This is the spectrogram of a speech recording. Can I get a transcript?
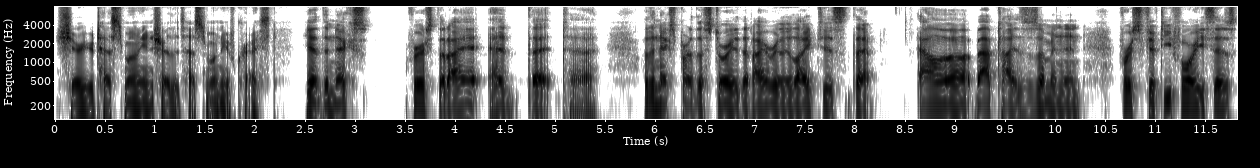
share your testimony and share the testimony of christ. Yeah, the next verse that I had that, uh, or the next part of the story that I really liked is that Alma baptizes them, and in verse 54, he says,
